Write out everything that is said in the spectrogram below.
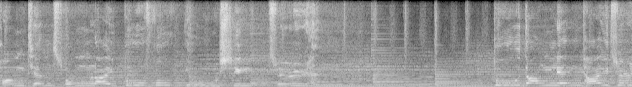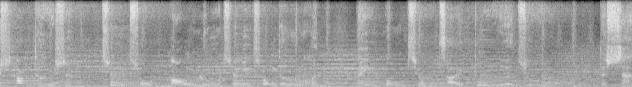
皇天从来不负有心之人，不当莲台之上的神，只做茅庐之中的魂。美梦就在不远处的山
